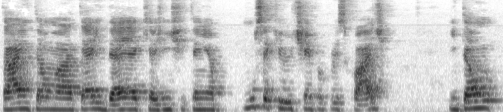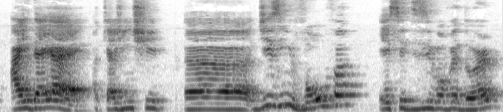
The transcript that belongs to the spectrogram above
tá? Então, até a ideia é que a gente tenha um Security Champion por squad. Então, a ideia é que a gente uh, desenvolva esse desenvolvedor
